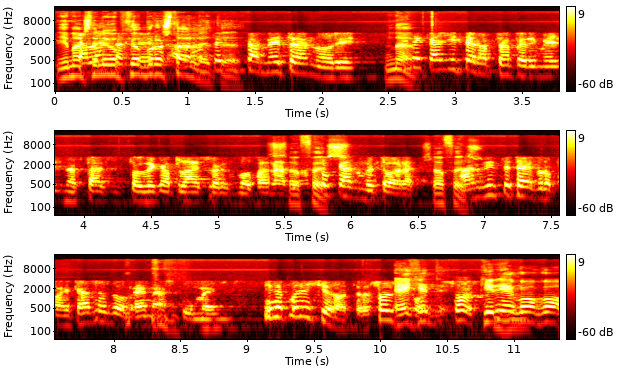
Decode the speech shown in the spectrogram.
Είμαστε καλά λίγο τα πιο τεστ, μπροστά, αλλά αν λέτε. παίρνεις τα μέτρα νωρί. Ναι. Είναι καλύτερα από το να περιμένεις να φτάσεις στο δεκαπλάσιο αριθμό θανάτων. Σαφές. Αυτό κάνουμε τώρα. Σαφές. Αν δείτε τα ευρωπαϊκά δεδομένα, ας πούμε, είναι πολύ χειρότερα. Σε όλες τις Έχετε, χώρες, σε όλες τις κύριε Γογό,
